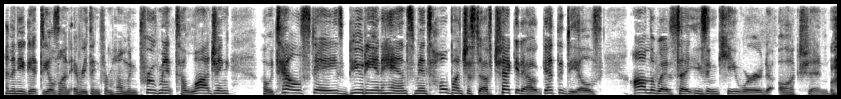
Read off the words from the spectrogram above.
And then you get deals on everything from home improvement to lodging, hotel stays, beauty enhancements, whole bunch of stuff. Check it out. Get the deals on the website using keyword auction.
